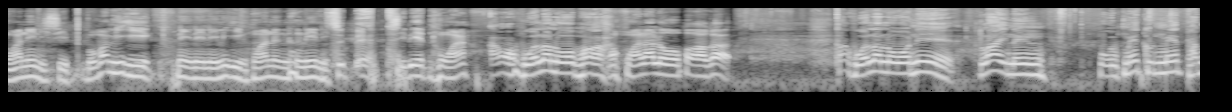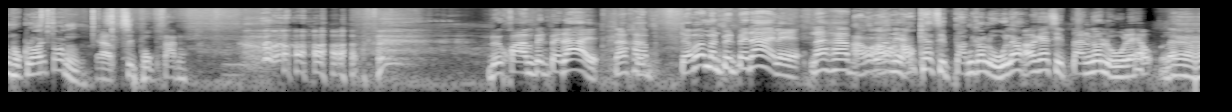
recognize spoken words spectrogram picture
หัวนี่นี่สิบผมว่ามีอีก นี่นี่นี่มีอีกหัวหนึ่งทางนี้นี่สิบเอ็ดสิบเอ็ดหัว เอาเอาหัวละโลพอเอาหัวละโลพอก็ ถ้าหัวละโลนี่ไร่หนึ่งปลูกเม็ดคุณเม็ดพันหกร้อยต้นครับสิบหกตัน โดยความเป็นไปได้นะครับ แต่ว่ามันเป็นไปได้แหละนะครับเอาพระเอาว่นี่ยเอาแค่สิบตันก็หรูแล้ว เอาแค่สิบตันก็หรูแล้วนะเออ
